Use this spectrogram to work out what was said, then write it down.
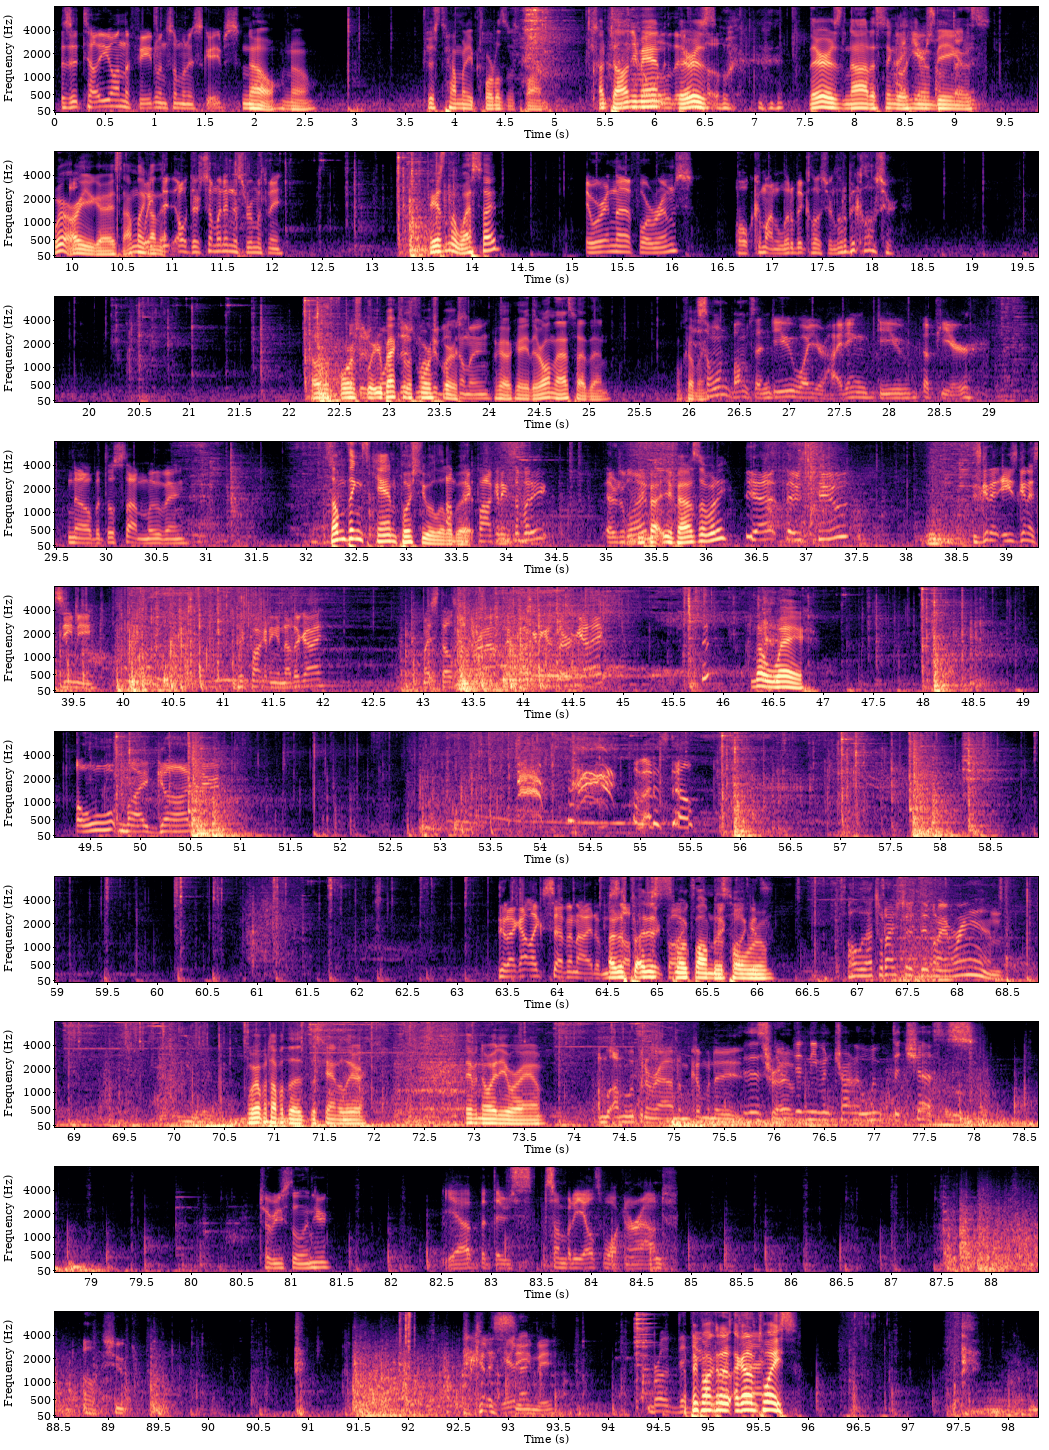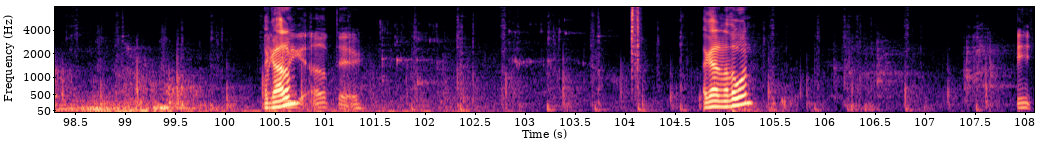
Does it tell you on the feed when someone escapes? No, no. Just how many portals have spawned. I'm telling you, Oh, man, there is there is not a single I hear human being in this. Where are you guys? I'm like Wait, on the. th- oh, there's someone in this room with me. Are you guys on the west side? Hey, we're in the four rooms. Oh, come on, a little bit closer, a little bit closer. Oh, the four. there's square. You're back to the there's more four squares. coming. Okay, okay, they're on that side then. I'm If coming. someone bumps into you while you're hiding, do you appear? No, but they'll stop moving. Some things can push you a little I'm bit. pickpocketing somebody. There's You, one. fou- you found somebody? yeah, there's two. He's gonna he's gonna see me. Pickpocketing another guy. My stealth was run out. Pickpocketing a third guy. No way. Oh my god, dude. I'm out of stealth. Dude, I got like seven items. I just I just smoke bombed this whole room. Oh, that's what I should have did when I ran. Way up on top of the, the chandelier. They have no idea where I am. I'm, I'm looping around. I'm coming to This Trev. dude didn't even try to loot the chests. Trevor, you still in here? Yeah, but there's somebody else walking around. Oh shoot. They're gonna see that? me. Bro, the dude Pickpocketed. I got him twice. I got him. Get up there. I got another one. Eh.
